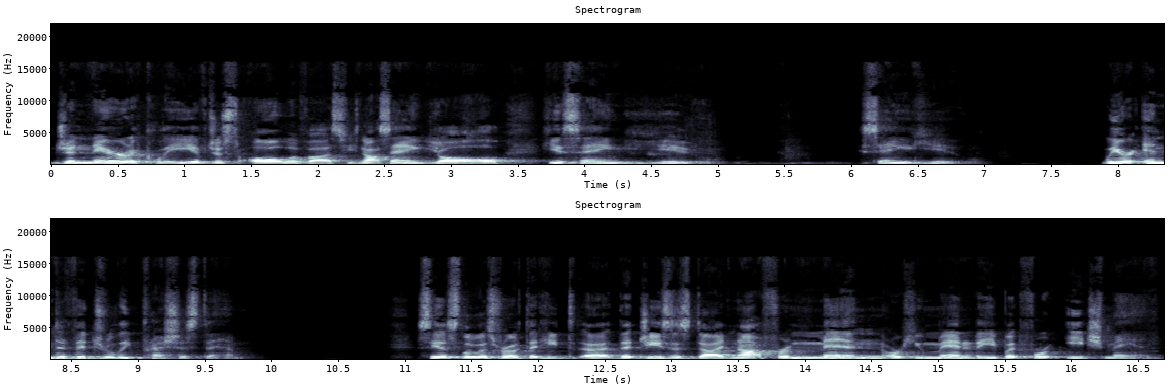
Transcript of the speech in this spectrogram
generically of just all of us. He's not saying y'all. He is saying you. He's saying you. We are individually precious to him. C.S. Lewis wrote that he, uh, that Jesus died not for men or humanity, but for each man.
